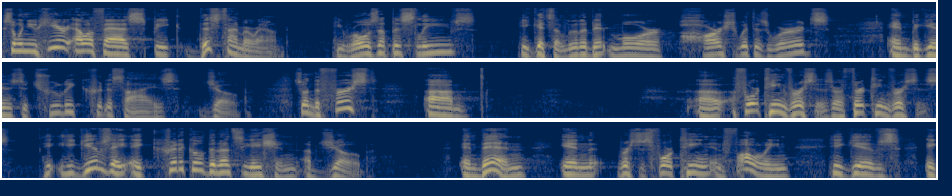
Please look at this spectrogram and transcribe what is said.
So when you hear Eliphaz speak this time around, he rolls up his sleeves, he gets a little bit more harsh with his words, and begins to truly criticize Job. So in the first um, uh, 14 verses or 13 verses, he, he gives a, a critical denunciation of Job. And then in verses 14 and following, he gives a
